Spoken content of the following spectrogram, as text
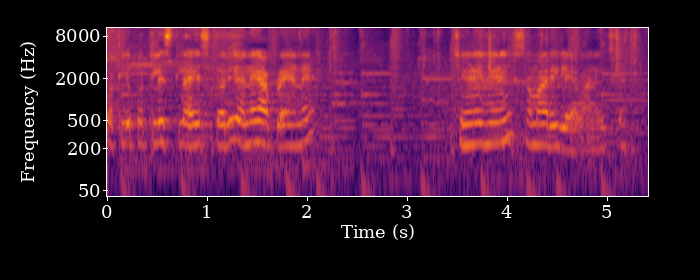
પતલી પતલી સ્લાઇસ કરી અને આપણે એને ઝીણી ઝીણી સમારી લેવાની છે.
